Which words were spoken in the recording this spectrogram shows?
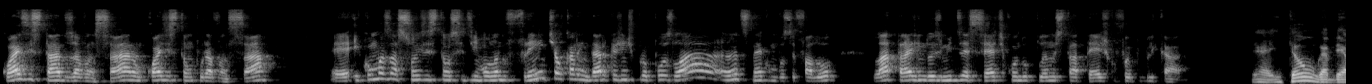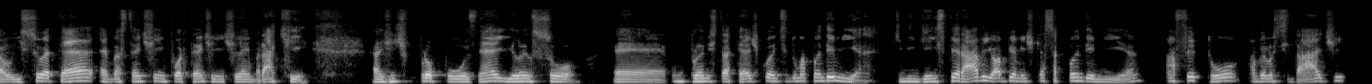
Quais estados avançaram, quais estão por avançar, é, e como as ações estão se desenrolando frente ao calendário que a gente propôs lá antes, né? Como você falou, lá atrás, em 2017, quando o plano estratégico foi publicado. É, então, Gabriel, isso até é bastante importante a gente lembrar que a gente propôs né, e lançou é, um plano estratégico antes de uma pandemia, que ninguém esperava, e obviamente que essa pandemia afetou a velocidade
